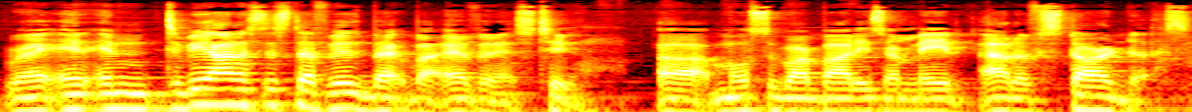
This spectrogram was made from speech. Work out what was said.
right? And and to be honest, this stuff is backed by evidence too. Uh, most of our bodies are made out of stardust.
